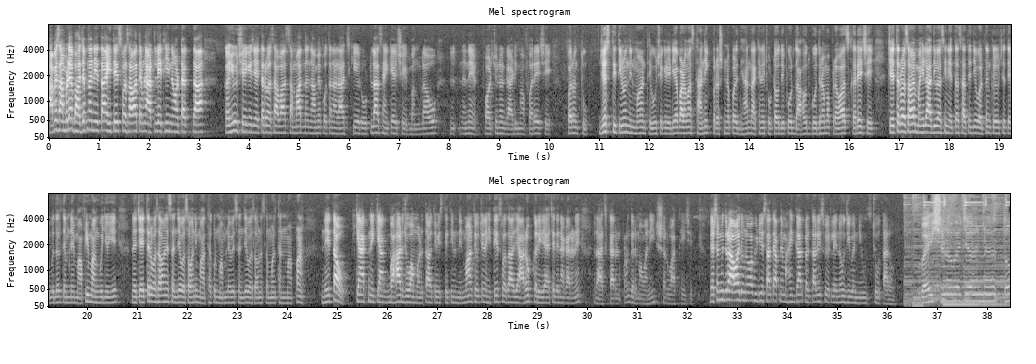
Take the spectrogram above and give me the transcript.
આપણે સાંભળ્યા, ભાજપના નેતા હિતેશ વસાવા તેમણે આટલેથી ન અટકતા કહ્યું છે કે ચૈતર વસાવા સમાજના નામે પોતાના રાજકીય રોટલા સેંકે છે, બંગલાઓ અને ફોર્ચ્યુનર ગાડીમાં ફરે છે. પરંતુ જે સ્થિતિનું નિર્માણ થયું છે કે ડેડિયાપાડામાં સ્થાનિક પ્રશ્ન પર ધ્યાન રાખીને છોટાઉદેપુર, દાહોદ ગોધરામાં પ્રવાસ કરે છે. ચૈતર વસાવાએ મહિલા આદિવાસી નેતા સાથે જે વર્તન કર્યું છે તે બદલ તેમને માફી માંગવી જોઈએ અને ચૈતર વસાવા અને સંજય વસાવાની માથાકૂટ મામલે હવે સંજય વસાવાના સમર્થનમાં પણ નેતાઓ ક્યાંક ને ક્યાંક બહાર જોવા મળતા હોય તેવી સ્થિતિનું નિર્માણ થયું છે અને હિતેશ વસાવા જે આરોપ કરી રહ્યા છે તેના કારણે રાજકારણ પણ ગરમાવાની શરૂઆત થઈ છે. દર્શક મિત્રો, આવા જ નવા વીડિયો સાથે આપણે માહિતગાર કરતા રહીશું એટલે નવજીવન ન્યૂઝ જોતા રહો. વૈષ્ણવજન તો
